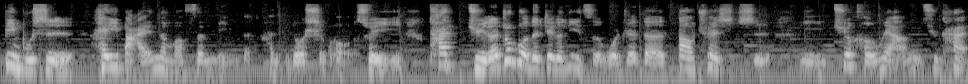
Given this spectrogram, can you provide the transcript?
并不是黑白那么分明的，很多时候，所以他举了中国的这个例子，我觉得倒确实是你去衡量，你去看，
